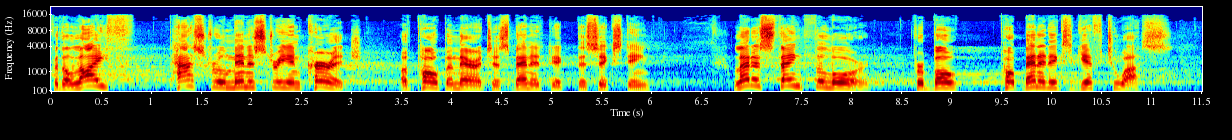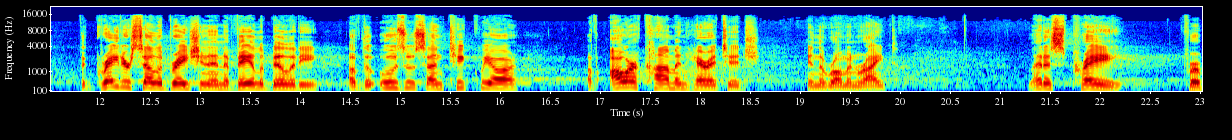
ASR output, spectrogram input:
for the life, pastoral ministry, and courage of Pope Emeritus Benedict XVI, let us thank the Lord for Pope Benedict's gift to us, the greater celebration and availability of the usus antiquior of our common heritage in the Roman Rite. Let us pray for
